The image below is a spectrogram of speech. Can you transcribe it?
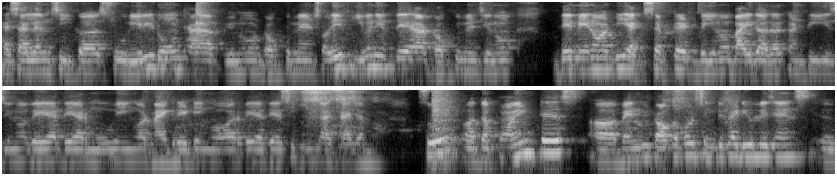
asylum seekers who really don't have, you know, documents or if even if they have documents, you know, they may not be accepted, you know, by the other countries, you know, where they are moving or migrating or where they are seeking asylum. So uh, the point is, uh, when we talk about simplified due diligence, uh,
